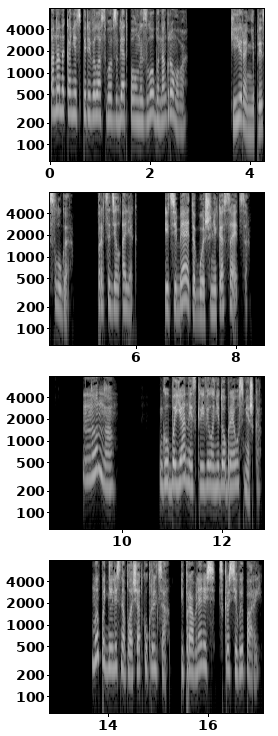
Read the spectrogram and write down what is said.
Она, наконец, перевела свой взгляд полный злобы на Громова. «Кира не прислуга», — процедил Олег. И тебя это больше не касается». «Ну-ну». Губа Яны искривила недобрая усмешка. Мы поднялись на площадку крыльца и поравнялись с красивой парой.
